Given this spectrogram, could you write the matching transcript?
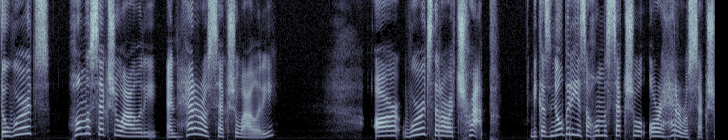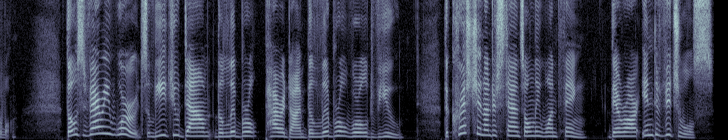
The words homosexuality and heterosexuality are words that are a trap because nobody is a homosexual or a heterosexual. Those very words lead you down the liberal paradigm, the liberal worldview. The Christian understands only one thing there are individuals,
